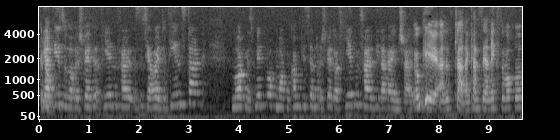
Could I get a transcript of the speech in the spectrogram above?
genau. Ja, diese Woche. Ich werde auf jeden Fall, es ist ja heute Dienstag, morgen ist Mittwoch, morgen kommt die Sendung. Ich werde auf jeden Fall wieder reinschalten. Okay, alles klar. Dann kannst du ja nächste Woche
